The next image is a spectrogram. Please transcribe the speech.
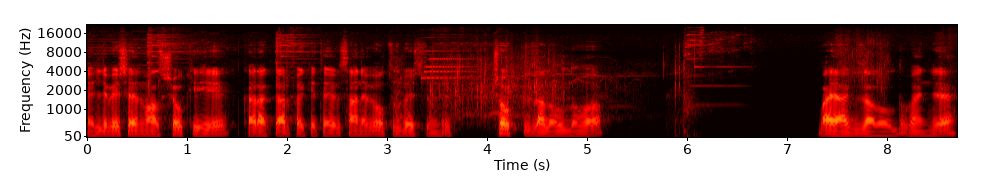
55 elmas çok iyi. Karakter paketi efsane ve 35 zümrüt. Çok güzel oldu bu. Bayağı güzel oldu bence.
